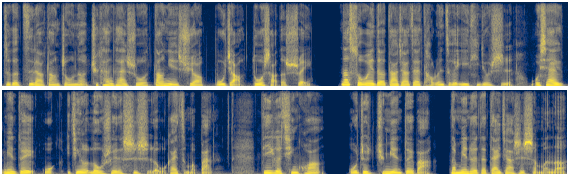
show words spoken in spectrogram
这个资料当中呢，去看看说当年需要补缴多少的税。那所谓的大家在讨论这个议题，就是我现在面对我已经有漏税的事实了，我该怎么办？第一个情况，我就去面对吧。那面对的代价是什么呢？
